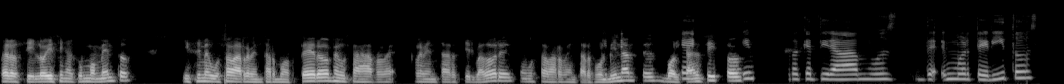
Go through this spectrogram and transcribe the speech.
pero sí lo hice en algún momento. Y sí me gustaba reventar morteros, me gustaba reventar silbadores, me gustaba reventar fulminantes, volcancitos. Y lo que tirábamos de morteritos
